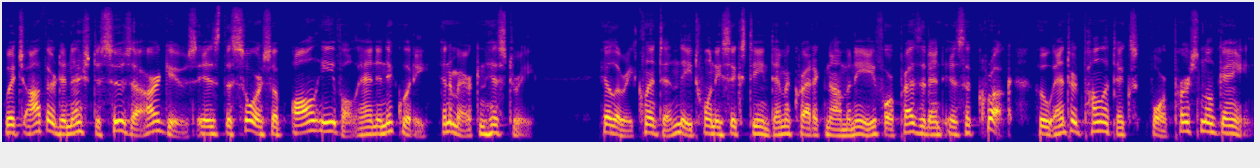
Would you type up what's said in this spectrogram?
which author Dinesh D'Souza argues is the source of all evil and iniquity in American history. Hillary Clinton, the 2016 Democratic nominee for president, is a crook who entered politics for personal gain.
